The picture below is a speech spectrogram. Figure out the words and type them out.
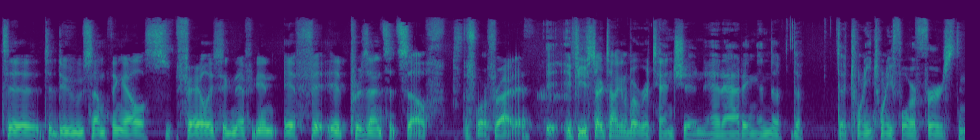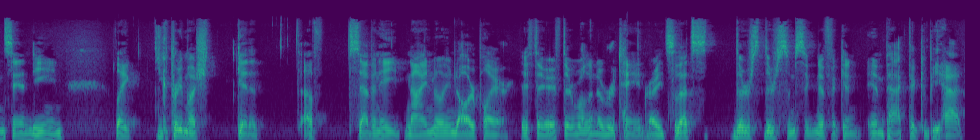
to to do something else fairly significant if it, it, presents itself before Friday. If you start talking about retention and adding in the the, the 2024 first and Sandin, like you could pretty much get a, a seven, eight, nine million dollar player if they're if they're willing to retain, right? So that's there's there's some significant impact that could be had.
